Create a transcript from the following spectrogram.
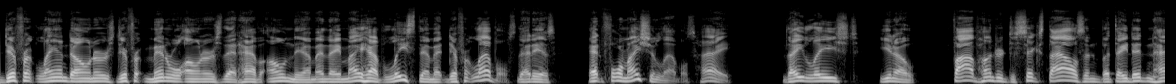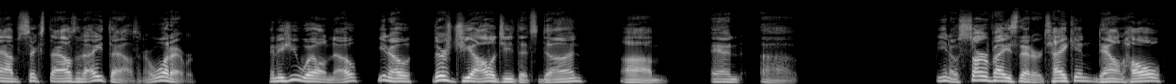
different landowners, different mineral owners that have owned them, and they may have leased them at different levels. That is, at formation levels. Hey, they leased, you know, 500 to 6,000, but they didn't have 6,000 to 8,000 or whatever. And as you well know, you know, there's geology that's done um, and, uh, you know, surveys that are taken down hole,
